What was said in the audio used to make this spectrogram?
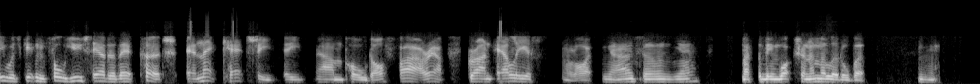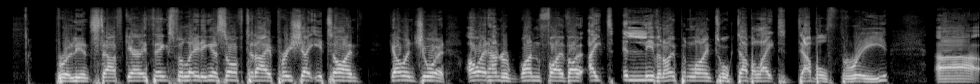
he was getting full use out of that pitch and that catch he, he um, pulled off far out. Grant Elliott, like you know, so yeah, must have been watching him a little bit. Brilliant stuff, Gary. Thanks for leading us off today. Appreciate your time. Go enjoy it. 0800 150 811. Open line talk double eight double three. Uh,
